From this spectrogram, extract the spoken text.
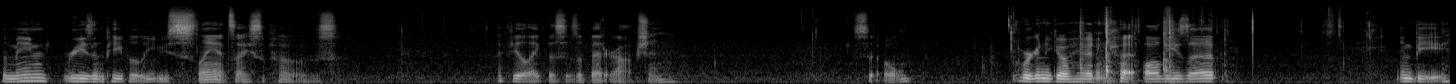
the main reason people use slants, I suppose. I feel like this is a better option. So, we're going to go ahead and cut all these up and be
